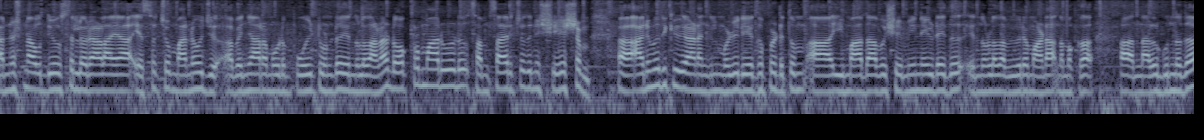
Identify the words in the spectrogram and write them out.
അന്വേഷണ ഉദ്യോഗസ്ഥരിൽ ഒരാളായ എസ് എച്ച് ഒ മനോജ് വെഞ്ഞാറമൂടും പോയിട്ടുണ്ട് എന്നുള്ളതാണ്. ഡോക്ടർമാരോട് സംസാരിച്ചതിന് ശേഷം അനുവദിക്കുകയാണെങ്കിൽ മൊഴി രേഖപ്പെടുത്തും ഈ മാതാവ് ഷെമീനയുടേത് എന്നുള്ള വിവരമാണ് നമുക്ക് നൽകുന്നത്.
